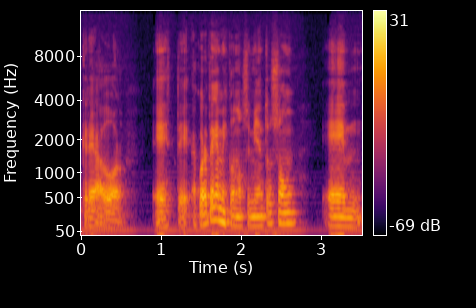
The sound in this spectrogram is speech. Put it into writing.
creador. Este, acuérdate que mis conocimientos son, em,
